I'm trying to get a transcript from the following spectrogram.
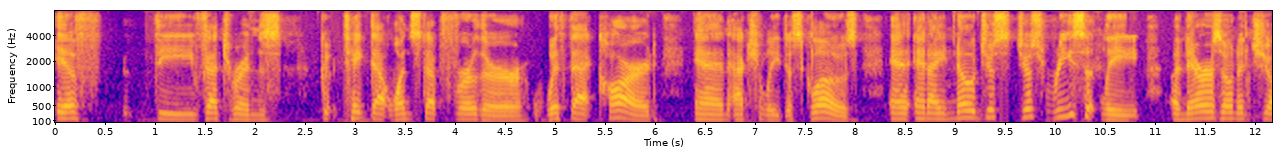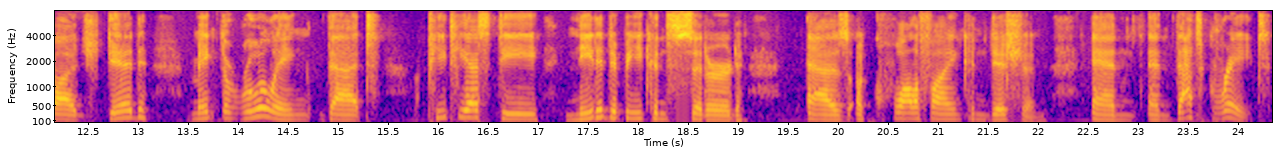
if the veterans take that one step further with that card and actually disclose. And, and I know just just recently, an Arizona judge did make the ruling that PTSD needed to be considered as a qualifying condition, and and that's great.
